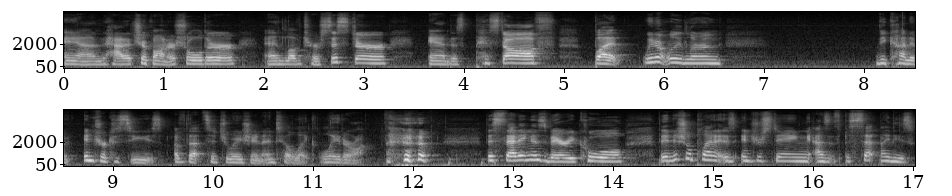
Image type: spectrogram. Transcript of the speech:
and had a chip on her shoulder and loved her sister and is pissed off, but we don't really learn the kind of intricacies of that situation until like later on. The setting is very cool. The initial planet is interesting as it's beset by these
